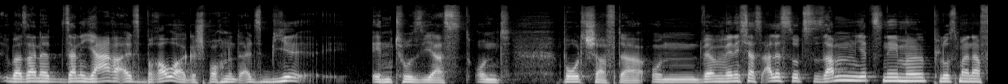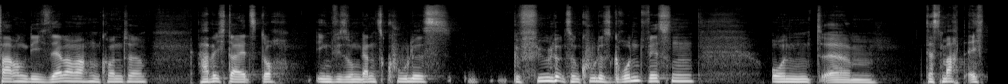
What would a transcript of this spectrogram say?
über seine, seine Jahre als Brauer gesprochen und als Bierenthusiast und Botschafter. Und wenn, wenn ich das alles so zusammen jetzt nehme, plus meine Erfahrungen, die ich selber machen konnte, habe ich da jetzt doch irgendwie so ein ganz cooles Gefühl und so ein cooles Grundwissen. Und ähm, das macht echt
